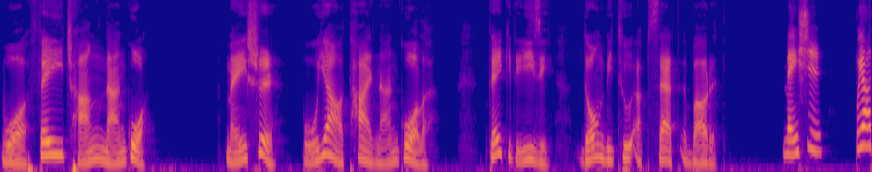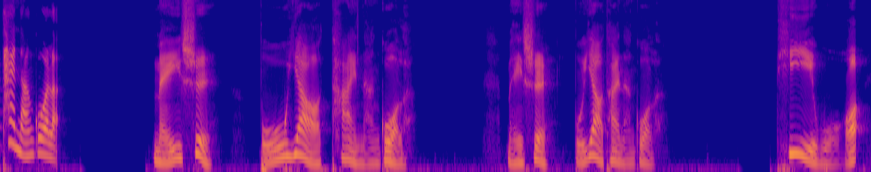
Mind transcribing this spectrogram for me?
我非常难过。没事，不要太难过了。Take it easy. Don't be too upset about it. 没事，不要太难过了。没事，不要太难过了。没事，不要太难过了。替我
